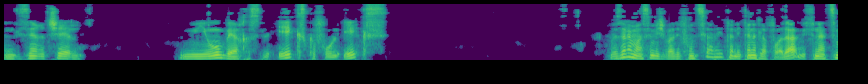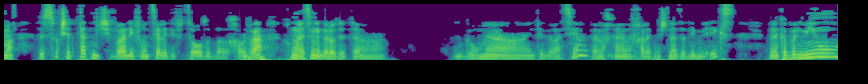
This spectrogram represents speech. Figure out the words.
נגזרת של מיו ביחס ל-x כפול x וזה למעשה משוואה דיפרנציאלית הניתנת להפרדה בפני עצמה. זה סוג של תת משוואה דיפרנציאלית לפתור זאת בהרחבה. אנחנו מנסים לגלות את גורמי האינטגרציה, ולכן לחלק בשני הצדדים ב-x, ולקבל מיו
